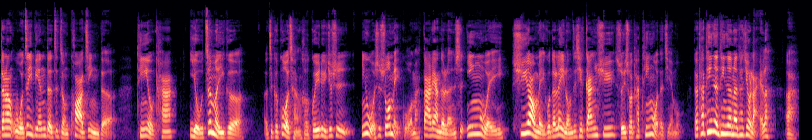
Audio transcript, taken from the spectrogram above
当然，我这边的这种跨境的听友，他有这么一个呃这个过程和规律，就是。因为我是说美国嘛，大量的人是因为需要美国的内容，这些刚需，所以说他听我的节目。那他听着听着呢，他就来了啊，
